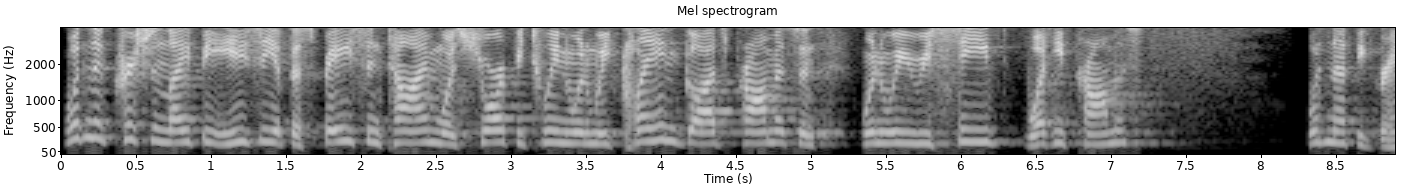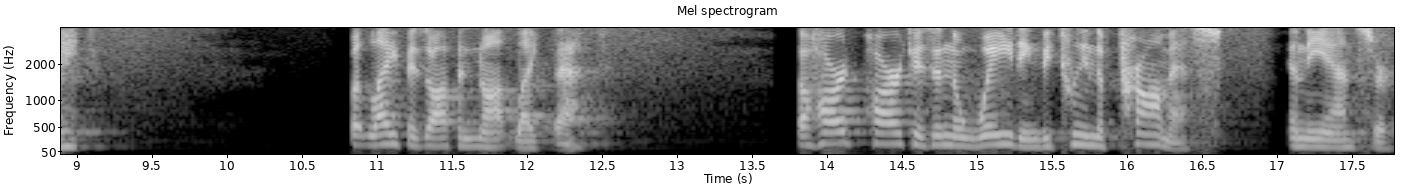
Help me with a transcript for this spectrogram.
Wouldn't the Christian life be easy if the space and time was short between when we claimed God's promise and when we received what He promised? Wouldn't that be great? But life is often not like that. The hard part is in the waiting between the promise and the answer.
